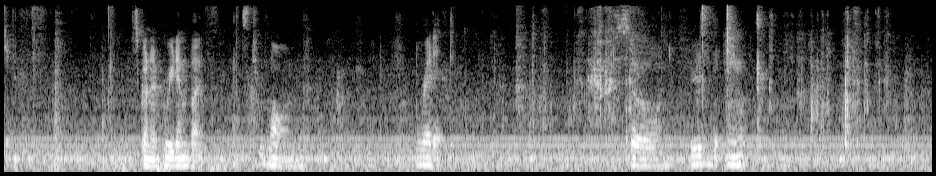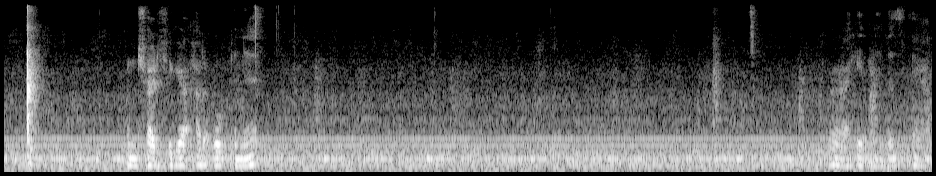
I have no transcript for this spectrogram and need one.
yeah. Just gonna read them, but it's too long. Read it. So here's the ink. I'm gonna try to figure out how to open it. Oh, I hate when it does that.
